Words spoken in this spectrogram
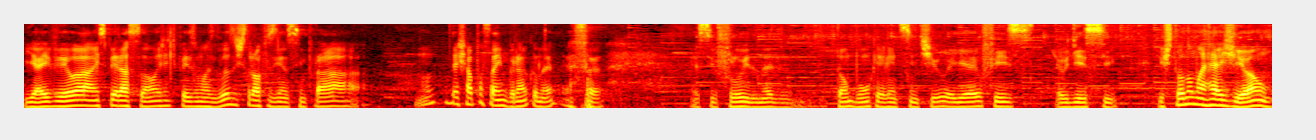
E aí veio a inspiração, a gente fez umas duas estrofezinhas assim para não deixar passar em branco, né, essa, esse fluido, né, tão bom que a gente sentiu. E aí eu fiz, eu disse, estou numa região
